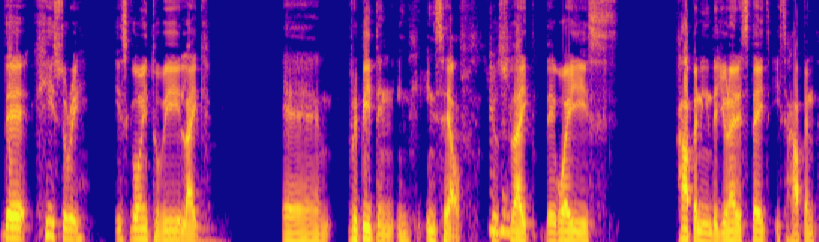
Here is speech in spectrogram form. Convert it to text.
the history is going to be like uh, repeating in itself, just mm-hmm. like the way it's happening in the United States, it's happened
